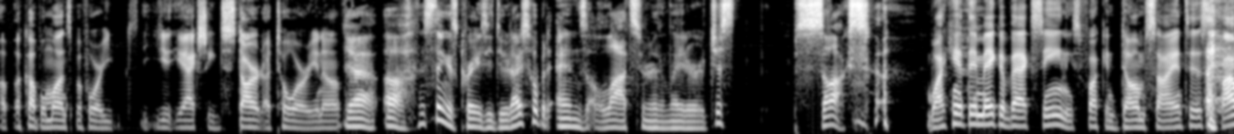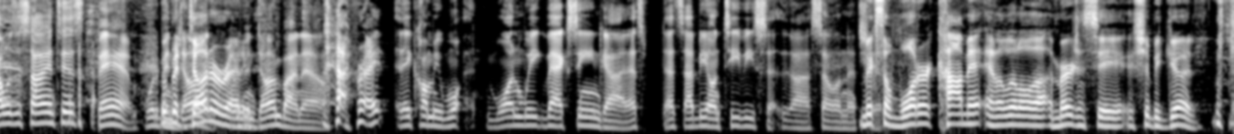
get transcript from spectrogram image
a, a couple months before you, you you actually start a tour. You know. Yeah. This thing is crazy, dude. I just hope it ends a lot sooner than later. It just sucks. Why can't they make a vaccine? These fucking dumb scientists. If I was a scientist, bam, would have been, been done Would've already. been done by now. right? they call me one, one week vaccine guy. That's that's I'd be on TV se- uh, selling that. Mix shit. some water, comet, and a little uh, Emergen-C. It should be good.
